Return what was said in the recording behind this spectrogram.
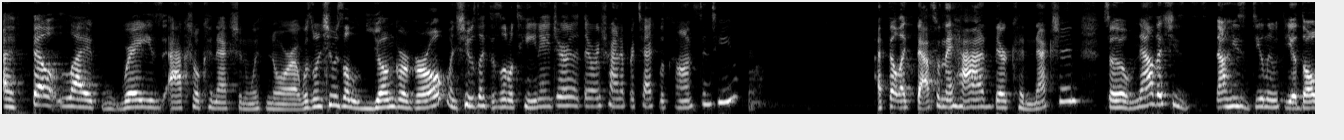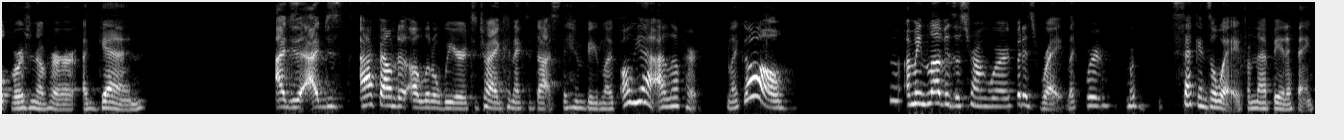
I felt like Ray's actual connection with Nora was when she was a younger girl, when she was like this little teenager that they were trying to protect with Constantine. I felt like that's when they had their connection. So now that she's now he's dealing with the adult version of her again. I just I just I found it a little weird to try and connect the dots to him being like, "Oh yeah, I love her." Like, "Oh, I mean, love is a strong word, but it's right. Like we're we're seconds away from that being a thing.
